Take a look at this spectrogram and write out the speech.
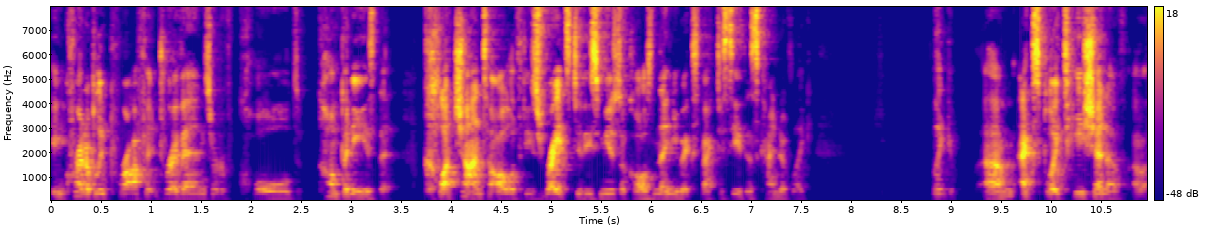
incredibly profit driven sort of cold companies that clutch onto all of these rights to these musicals and then you expect to see this kind of like like um, exploitation of, of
